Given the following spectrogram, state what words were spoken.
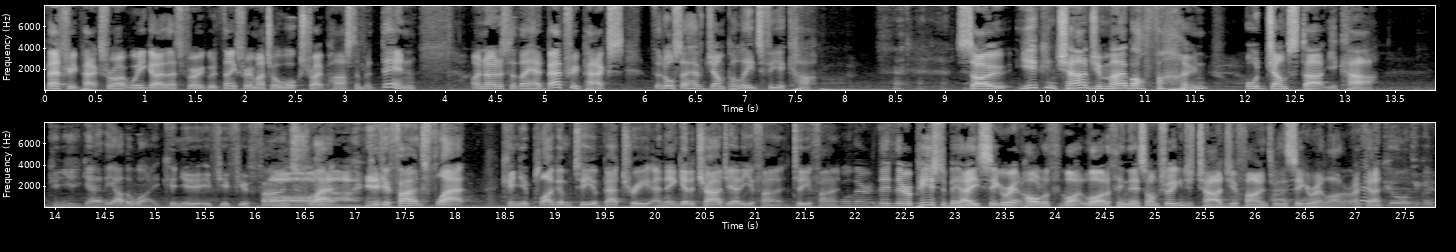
battery packs, right? Weego, that's very good. Thanks very much. I'll walk straight past them. But then I noticed that they had battery packs that also have jumper leads for your car. so you can charge your mobile phone or jumpstart your car. Can you go the other way? Can you, if, if your phone's Oh, flat, no. if your phone's flat, can you plug them to your battery and then get a charge out of your phone to your phone? Well, there, there, there appears to be a cigarette holder like lighter thing there, so I'm sure you can just charge your phone through the cigarette lighter. Wouldn't Okay. cool if you could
